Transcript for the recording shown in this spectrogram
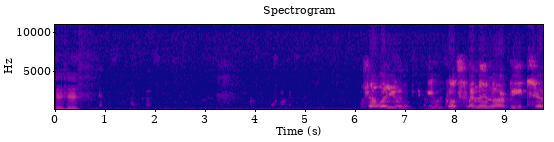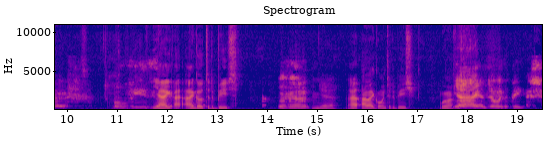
Mm-hmm. so what do you you go swimming or beach or movies? Yeah, I, I, I go to the beach. Mm-hmm. Yeah, I, I like going to the beach. My Yeah, I enjoy the beach.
